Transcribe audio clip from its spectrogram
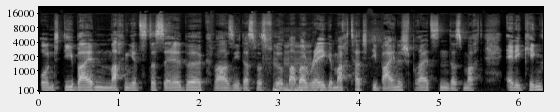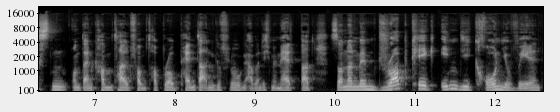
Und die beiden machen jetzt dasselbe, quasi das, was früher Baba Ray gemacht hat, die Beine spreizen. Das macht Eddie Kingston und dann kommt halt vom Top Rope Penta angeflogen, aber nicht mit dem Headbutt, sondern mit dem Dropkick in die Kronjuwelen.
